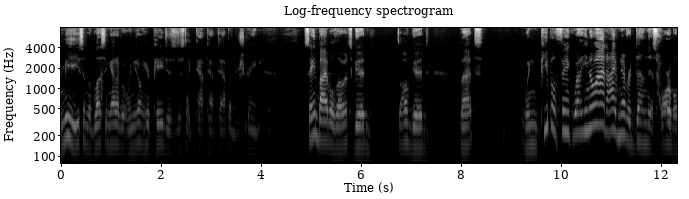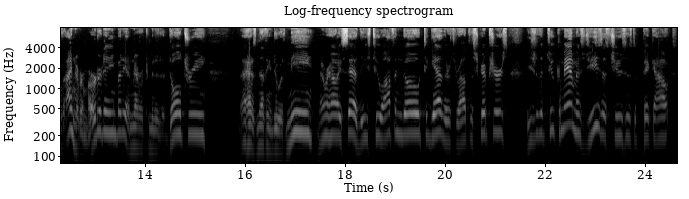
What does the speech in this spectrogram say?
me, some of the blessing out of it when you don't hear pages, just like tap, tap, tap on your screen. Same Bible, though, it's good. It's all good. But when people think, well, you know what? I've never done this horrible. I've never murdered anybody. I've never committed adultery. That has nothing to do with me. Remember how I said these two often go together throughout the scriptures? These are the two commandments Jesus chooses to pick out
